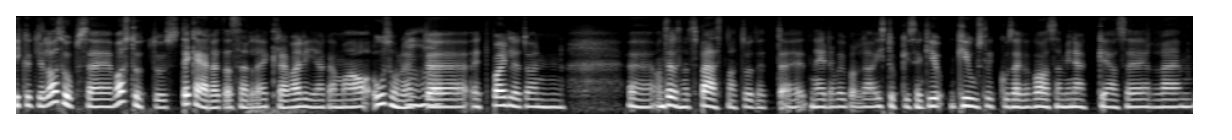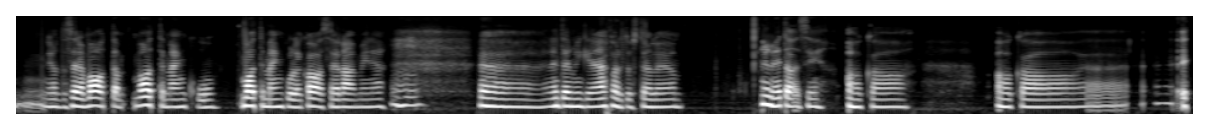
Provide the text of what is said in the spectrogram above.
ikkagi lasub see vastutus tegeleda selle EKRE valijaga, ma usun, et mm, -hmm. et paljud on äh, on selles mõttes päästmatud, et, et neile võib-olla istubki see kiu-, kiuslikkusega kaasaminek ja selle nii-öelda selle vaata, vaatemängu, vaatemängule kaasaelamine mm, -hmm. nendele mingile ähvardustele ja ja nii edasi, aga aga et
